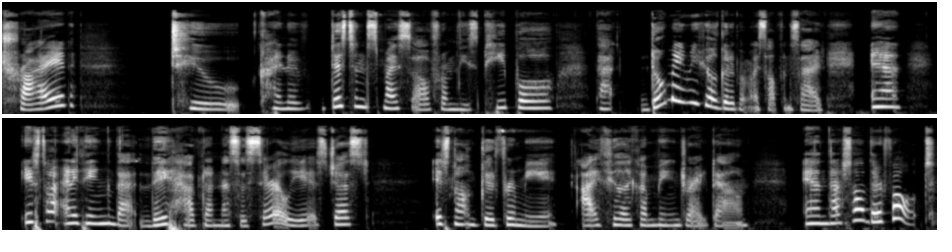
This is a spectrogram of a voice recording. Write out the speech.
tried to kind of distance myself from these people that don't make me feel good about myself inside. And it's not anything that they have done necessarily, it's just, it's not good for me. I feel like I'm being dragged down, and that's not their fault.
